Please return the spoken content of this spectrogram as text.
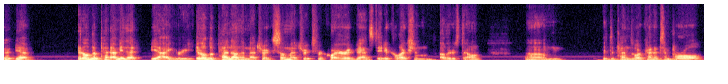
Uh, Yeah. It'll depend, I mean, that, yeah, I agree. It'll depend on the metrics. Some metrics require advanced data collection, others don't. Um, It depends what kind of temporal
